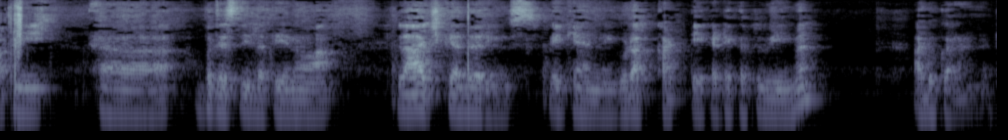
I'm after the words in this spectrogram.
අපි උපදෙස් දීලා තියෙනවා large gatherings ඒ කියන්නේ ගොඩක් කට්ටියකට එකතු වීම අඩු කරන්නට.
